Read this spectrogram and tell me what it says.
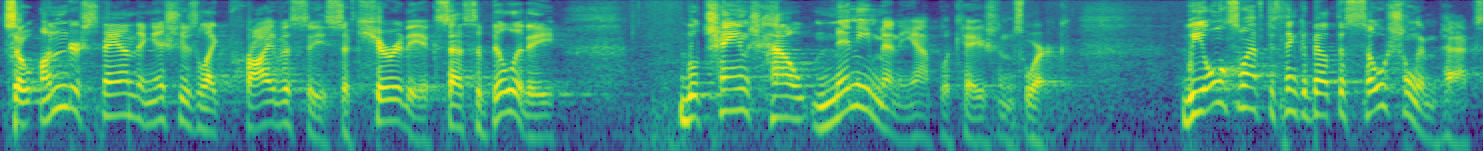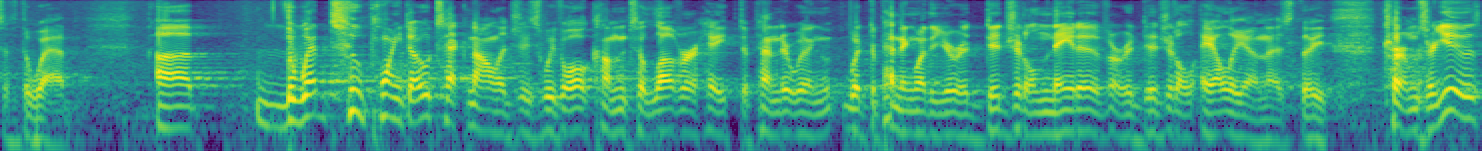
So understanding issues like privacy, security, accessibility will change how many, many applications work. We also have to think about the social impacts of the web. Uh, the Web 2.0 technologies we've all come to love or hate depending, depending whether you're a digital native or a digital alien as the terms are used,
